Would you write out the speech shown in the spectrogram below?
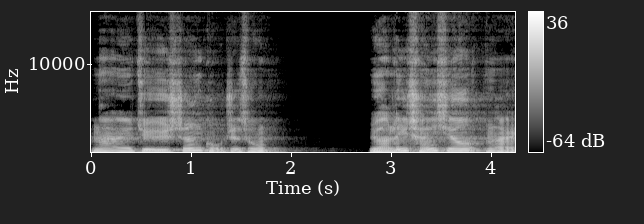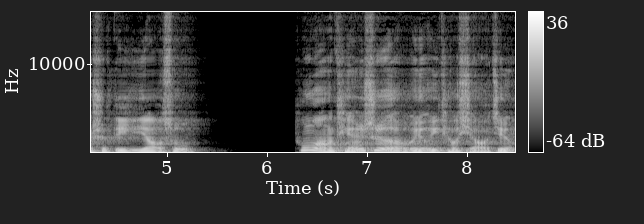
乃居于深谷之中，远离尘嚣乃是第一要素。通往田舍唯有一条小径。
